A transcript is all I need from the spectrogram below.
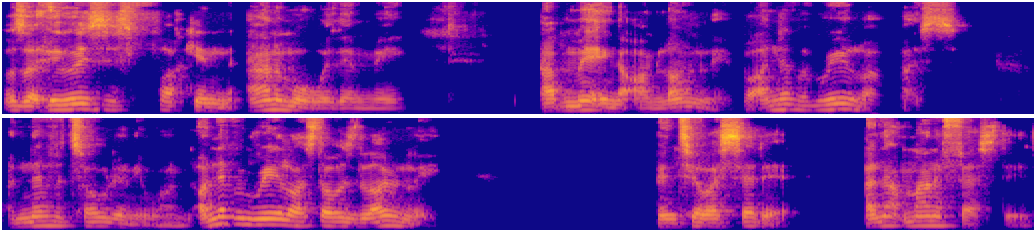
I was like, who is this fucking animal within me admitting that I'm lonely? But I never realized. I never told anyone. I never realized I was lonely until I said it. And that manifested.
